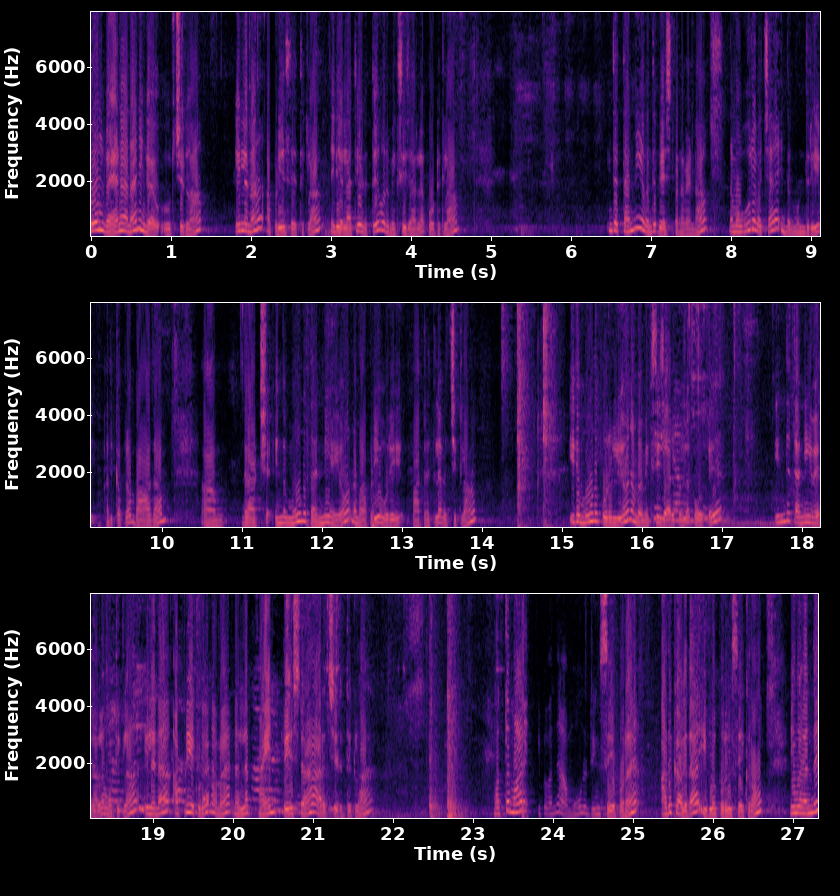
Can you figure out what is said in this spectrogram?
தோல் வேணான்னா நீங்கள் உரிச்சிடலாம். இல்லைன்னா அப்படியே சேர்த்துக்கலாம். இது எல்லாத்தையும் எடுத்து ஒரு மிக்ஸி ஜாரில் போட்டுக்கலாம். இந்த தண்ணியை வந்து வேஸ்ட் பண்ண வேண்டாம். நம்ம ஊற வச்ச இந்த முந்திரி அதுக்கப்புறம் பாதாம் திராட்சை இந்த மூணு தண்ணியையும் நம்ம அப்படியே ஒரே பாத்திரத்தில் வச்சுக்கலாம். இது மூணு பொருளையும் நம்ம மிக்சி ஜாருக்குள்ளே போட்டு இந்த தண்ணியை வேணாலும் ஊற்றிக்கலாம் இல்லைன்னா அப்படியே கூட நம்ம நல்ல ஃபைன் பேஸ்ட்டாக அரைச்சி எடுத்துக்கலாம். மொத்தமாக இப்போ வந்து நான் மூணு ட்ரிங்க்ஸ் செய்ய போகிறேன் அதுக்காக தான் இவ்வளோ பொருள் சேர்க்குறோம். நீங்கள் வந்து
